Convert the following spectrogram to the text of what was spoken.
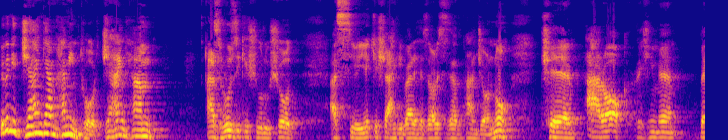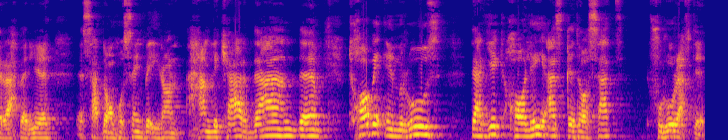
ببینید جنگ هم همینطور. جنگ هم از روزی که شروع شد از 31 شهریور 1359 که عراق رژیم به رهبری صدام حسین به ایران حمله کردند تا به امروز در یک حاله از قداست فرو رفته.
